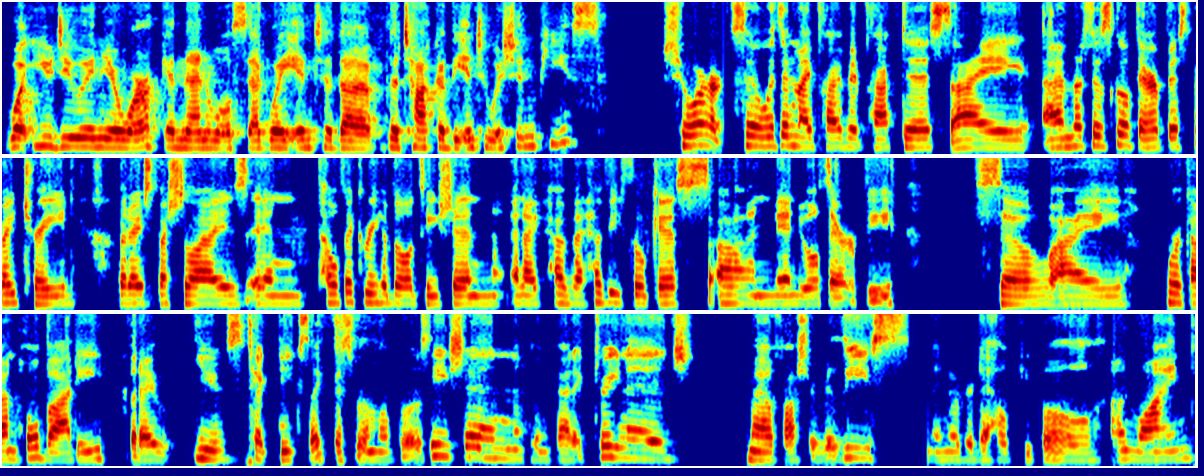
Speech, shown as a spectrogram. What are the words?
what you do in your work and then we'll segue into the the talk of the intuition piece? Sure. So within my private practice, I am a physical therapist by trade, but I specialize in pelvic rehabilitation and I have a heavy focus on manual therapy. So I work on whole body, but I use techniques like visceral mobilization, lymphatic drainage, myofascial release in order to help people unwind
